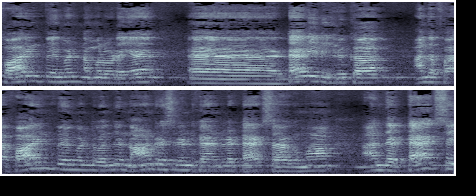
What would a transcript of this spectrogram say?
ஃபாரின் பேமெண்ட் நம்மளுடைய டேலியில் இருக்கா? அந்த ஃபாரின் பேமெண்ட் வந்து நான் ரெசிடென்ட் ஹேண்டில் டேக்ஸ் ஆகுமா? அந்த டேக்ஸை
